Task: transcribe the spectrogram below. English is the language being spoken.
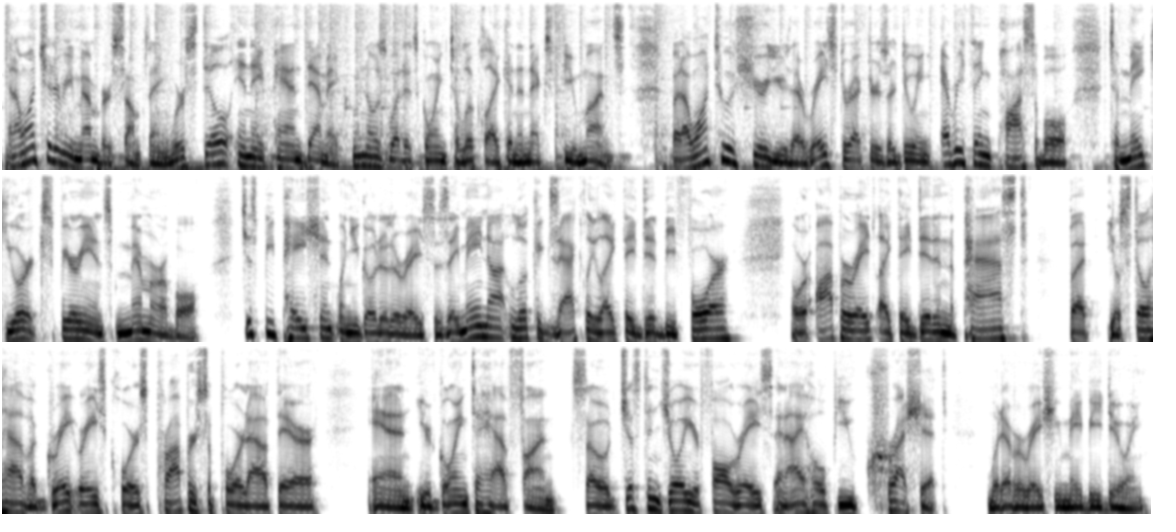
And I want you to remember something. We're still in a pandemic. Who knows what it's going to look like in the next few months? But I want to assure you that race directors are doing everything possible to make your experience memorable. Just be patient when you go to the races. They may not look exactly like they did before or operate like they did in the past, but you'll still have a great race course, proper support out there and you're going to have fun. So just enjoy your fall race, and I hope you crush it, whatever race you may be doing.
